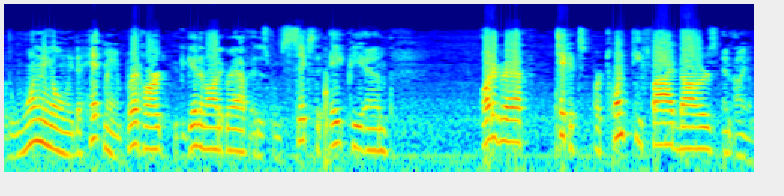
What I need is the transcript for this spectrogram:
with one and the only, the Hitman, Bret Hart. You could get an autograph. It is from 6 to 8 p.m. Autograph tickets are $25 an item.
